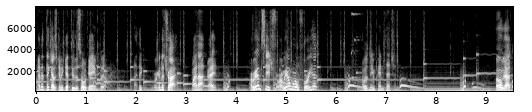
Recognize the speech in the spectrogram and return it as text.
I didn't think I was gonna get through this whole game, but I think we're gonna try. Why not, right? Are we on stage? Are we on world four yet? I wasn't even paying attention. Oh god,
